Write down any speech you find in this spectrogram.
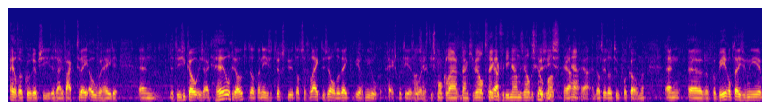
heel veel corruptie. Er zijn vaak twee overheden. En het risico is eigenlijk heel groot dat wanneer je ze terugstuurt... dat ze gelijk dezelfde week weer opnieuw geëxporteerd worden. Dan zegt die smokkelaar, dankjewel, twee ja. keer verdienen aan dezelfde schildpad. Precies, ja, ja. ja, en dat willen we natuurlijk voorkomen. En uh, we proberen op deze manier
